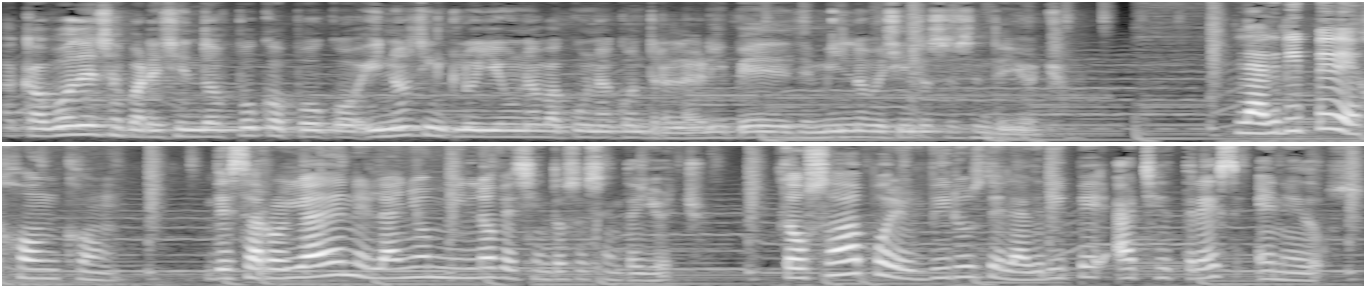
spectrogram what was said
Acabó desapareciendo poco a poco y no se incluye una vacuna contra la gripe desde 1968. La gripe de Hong Kong, desarrollada en el año 1968, causada por el virus de la gripe H3N2.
